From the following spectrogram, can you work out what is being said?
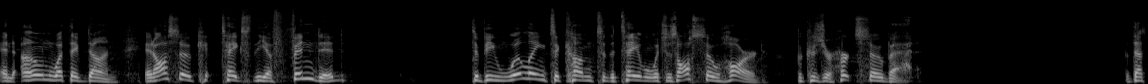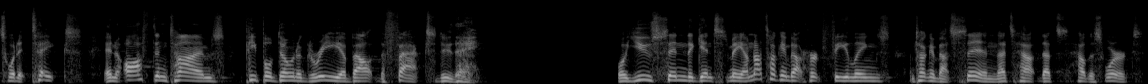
and own what they've done. It also c- takes the offended to be willing to come to the table, which is also hard because you're hurt so bad. But that's what it takes. And oftentimes, people don't agree about the facts, do they? Well, you sinned against me. I'm not talking about hurt feelings, I'm talking about sin. That's how, that's how this works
